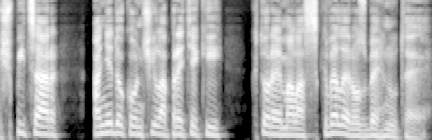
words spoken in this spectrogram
špicar a nedokončila preteky, ktoré mala skvele rozbehnuté.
